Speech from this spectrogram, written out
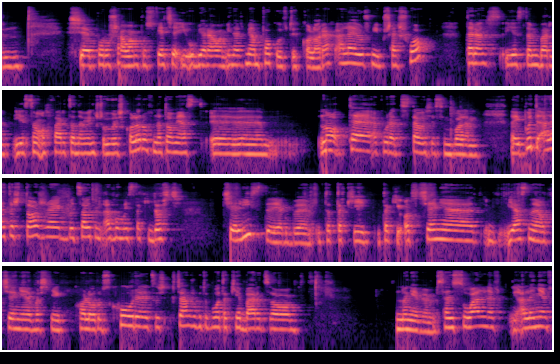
ym, się poruszałam po świecie i ubierałam i nawet miałam pokój w tych kolorach, ale już mi przeszło. Teraz jestem, bar- jestem otwarta na większą ilość kolorów, natomiast ym, no, te akurat stały się symbolem mojej płyty, ale też to, że jakby cały ten album jest taki dość cielisty, jakby to taki, taki odcienie, jasne odcienie właśnie koloru skóry. Coś, chciałam, żeby to było takie bardzo, no nie wiem, sensualne, ale nie w,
